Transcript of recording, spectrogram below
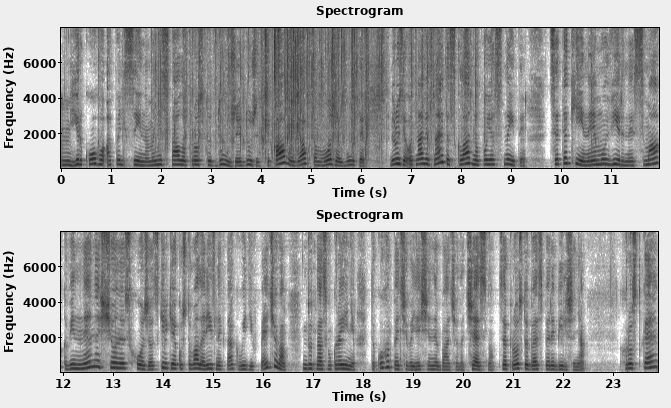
Гіркого апельсину. Мені стало просто дуже-дуже цікаво, як там може бути. Друзі, от навіть, знаєте, складно пояснити. Це такий неймовірний смак, він не на що не схожий. От скільки я куштувала різних так видів печива тут у нас в Україні, такого печива я ще не бачила. Чесно, це просто без перебільшення. Хрустке.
